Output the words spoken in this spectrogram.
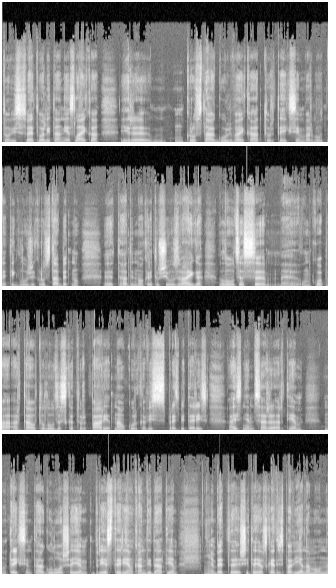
to visu svēto litānijas laikā ir krustā guļ vai kā tur, teiksim, varbūt ne tik gluži krustā, bet, nu, tādi nokrituši uz vaiga lūdzas un kopā ar tautu lūdzas, ka tur pāriet nav kur, ka viss presbiterijs aizņemts ar, ar tiem, nu, teiksim, tā gulošajiem priesteriem, kandidātiem, bet šita jau skaidrs pa vienam un,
